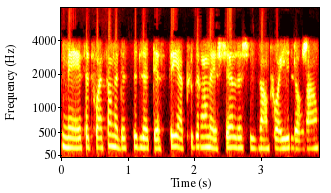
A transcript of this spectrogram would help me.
Mais cette fois-ci, on a décidé de le tester à plus grande échelle chez les employés de l'urgence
